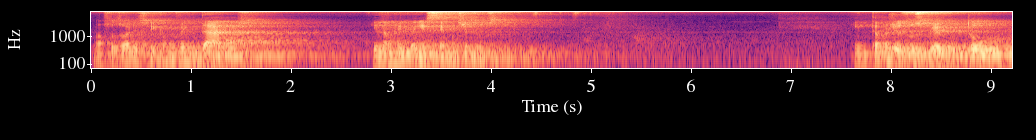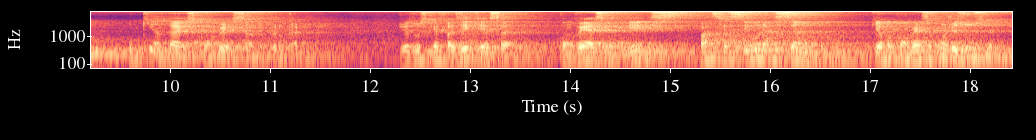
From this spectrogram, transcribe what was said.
nossos olhos ficam vendados e não reconhecemos Jesus. Então Jesus perguntou: O que andais conversando pelo caminho? Jesus quer fazer que essa conversa entre eles passe a ser oração, que é uma conversa com Jesus. Né?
